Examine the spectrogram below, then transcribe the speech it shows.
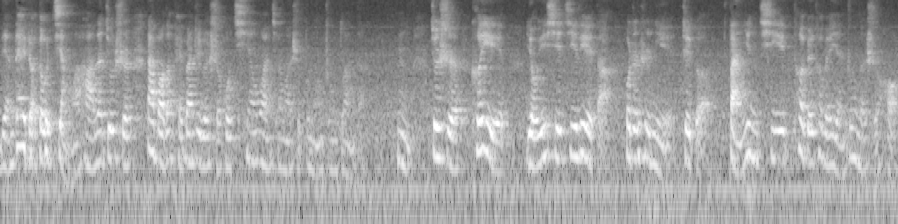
连带着都讲了哈，那就是大宝的陪伴，这个时候千万千万是不能中断的，嗯，就是可以有一些激烈的，或者是你这个反应期特别特别严重的时候，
